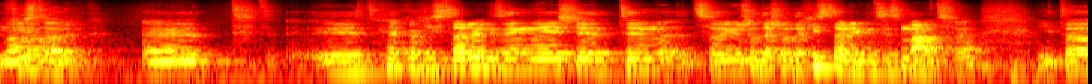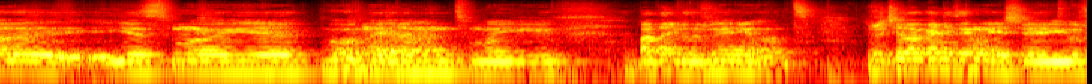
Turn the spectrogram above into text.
No, historyk. t- e, jako historyk zajmuję się tym, co już odeszło do historii, więc jest martwe. I to jest mój główny element moich badań w odróżnieniu od życiologa. Nie zajmuję się już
